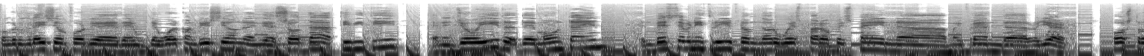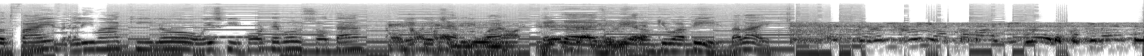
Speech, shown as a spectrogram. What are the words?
congratulations for the, the, the work condition and the SOTA activity and enjoy it. The mountain and best 73 from northwest part of Spain, uh, my friend uh, Roger. Foxtrot 5, Lima, Kilo, Whiskey Portable, SOTA, Echo Charlie 1, Delta Juliet on QRP. Bye bye. Complimenti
